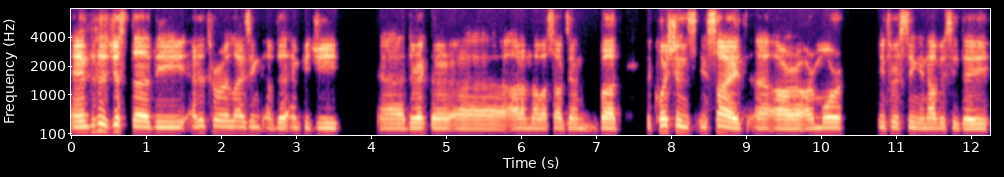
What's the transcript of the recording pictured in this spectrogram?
and this is just the editorializing of the MPG uh, director uh, Aram Navasardyan, but the questions inside uh, are are more interesting, and obviously they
